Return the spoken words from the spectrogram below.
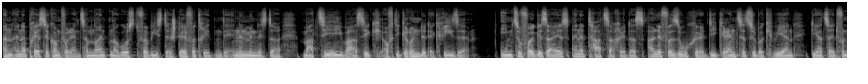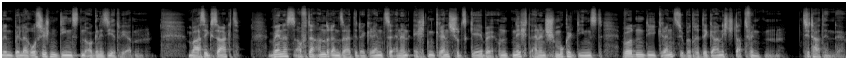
An einer Pressekonferenz am 9. August verwies der stellvertretende Innenminister Maciej Wasik auf die Gründe der Krise. Ihm zufolge sei es eine Tatsache, dass alle Versuche, die Grenze zu überqueren, derzeit von den belarussischen Diensten organisiert werden. Wasik sagt, wenn es auf der anderen Seite der Grenze einen echten Grenzschutz gäbe und nicht einen Schmuggeldienst, würden die Grenzübertritte gar nicht stattfinden. Zitat Ende.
